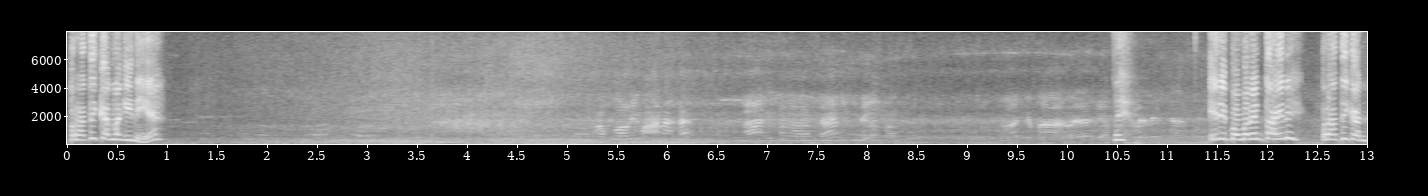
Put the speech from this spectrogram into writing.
perhatikan lagi nih ya. Nih, ini pemerintah ini, perhatikan.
